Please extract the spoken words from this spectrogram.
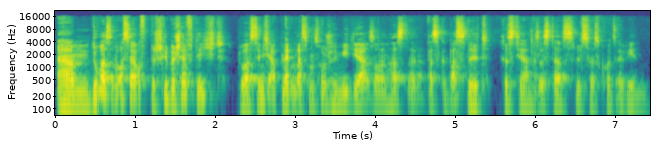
Ähm, du warst aber auch sehr oft viel beschäftigt. Du hast dich nicht ablenken lassen von Social Media, sondern hast etwas gebastelt. Christian, was ist das? Willst du das kurz erwähnen?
